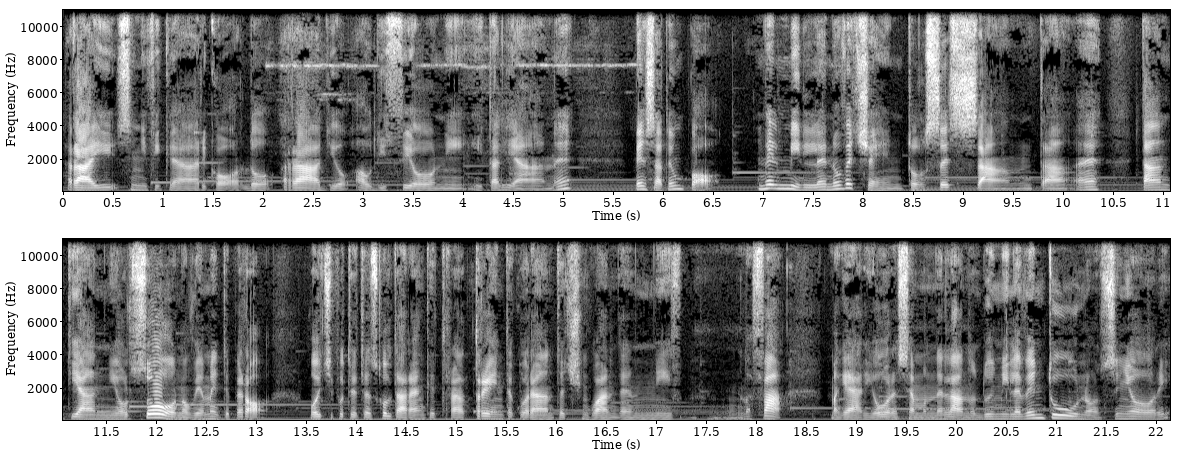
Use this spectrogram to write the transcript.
RAI significa ricordo, Radio Audizioni Italiane, pensate un po', nel 1960, eh? tanti anni or sono, ovviamente però voi ci potete ascoltare anche tra 30, 40, 50 anni fa, magari ora siamo nell'anno 2021, signori,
